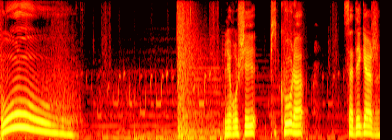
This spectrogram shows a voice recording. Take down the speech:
Ouh Les rochers picots là, ça dégage.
